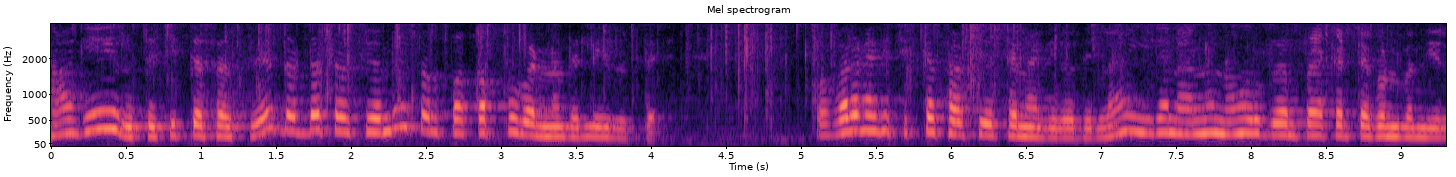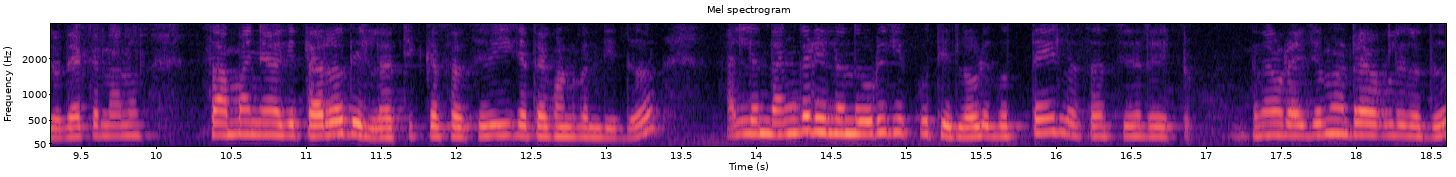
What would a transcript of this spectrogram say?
ಹಾಗೇ ಇರುತ್ತೆ ಚಿಕ್ಕ ಸಾಸಿವೆ. ದೊಡ್ಡ ಸಾಸಿವೆ ಅಂದರೆ ಸ್ವಲ್ಪ ಕಪ್ಪು ಬಣ್ಣದಲ್ಲಿ ಇರುತ್ತೆ. ಒಗ್ಗರಣೆಗೆ ಚಿಕ್ಕ ಸಾಸಿವೆ ಚೆನ್ನಾಗಿರೋದಿಲ್ಲ. ಈಗ ನಾನು ನೂರು ಗ್ರಾಮ್ ಪ್ಯಾಕೆಟ್ ತಗೊಂಡು ಬಂದಿರೋದು. ಯಾಕಂದ್ರೆ ನಾನು ಸಾಮಾನ್ಯವಾಗಿ ತರೋದಿಲ್ಲ ಚಿಕ್ಕ ಸಾಸಿವೆ, ಈಗ ತಗೊಂಡು ಬಂದಿದ್ದು. ಅಲ್ಲೊಂದು ಅಂಗಡಿಯಲ್ಲಿ ಒಂದು ಹುಡುಗಿ ಕೂತಿದ್ಲು. ಅವಳಿಗೆ ಗೊತ್ತೇ ಇಲ್ಲ ಸಾಸಿವೆ ರೇಟು. ಯಾಕಂದರೆ ಅವಳು ಯಜಮಾನ್ರ ಯಾವಾಗಲಿರೋದು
